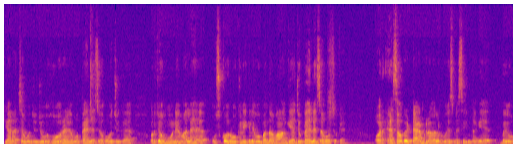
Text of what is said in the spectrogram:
कि यार अच्छा वो जो जो हो रहा है वो पहले से हो चुका है और जो होने वाला है उसको रोकने के लिए वो बंदा वहाँ गया जो पहले से हो चुका है। और ऐसा कोई टाइम ट्रैवल को इसमें सीन था कि भाई वो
